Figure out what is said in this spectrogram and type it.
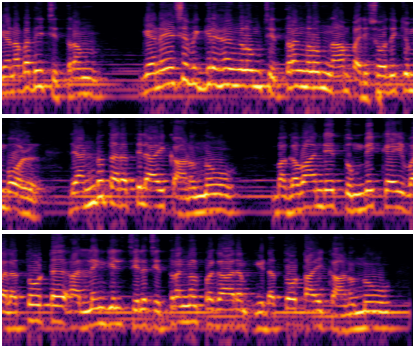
ഗണപതി ചിത്രം. ഗണേശ വിഗ്രഹങ്ങളും ചിത്രങ്ങളും നാം പരിശോധിക്കുമ്പോൾ രണ്ടു തരത്തിലായി കാണുന്നു. ഭഗവാന്റെ തുമ്പിക്കൈ വലത്തോട്ട് അല്ലെങ്കിൽ ചില ചിത്രങ്ങൾ പ്രകാരം ഇടത്തോട്ടായി കാണുന്നു.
